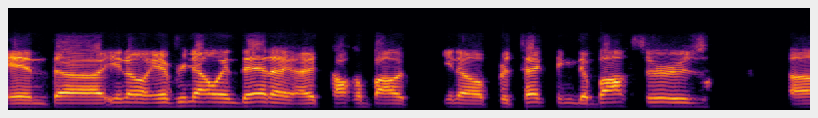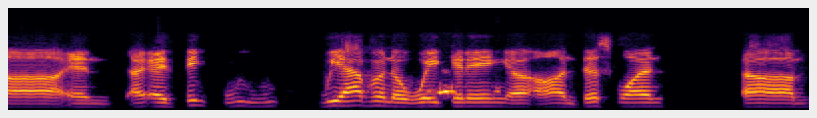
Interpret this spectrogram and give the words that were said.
And uh, you know, every now and then I, I, talk about you know protecting the boxers, uh, and I, I, think we, we have an awakening uh, on this one. Um,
